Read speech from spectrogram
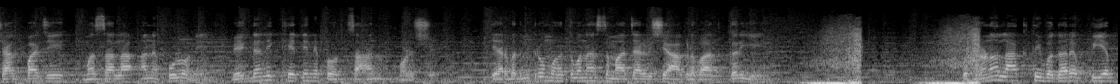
શાકભાજી, મસાલા અને ફૂલોની વૈજ્ઞાનિક ખેતીને પ્રોત્સાહન મળશે. ત્યારબાદ મિત્રો, મહત્વના સમાચાર વિશે આગળ વાત કરીએ. તો ત્રણ લાખથી વધારે પીએફ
